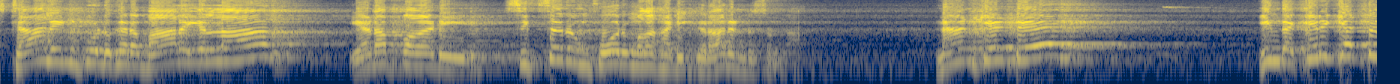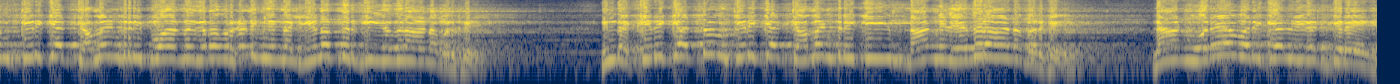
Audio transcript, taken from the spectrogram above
ஸ்டாலின் போடுகிற மாலையெல்லாம் எடப்பாடி சிக்ஸரும் போருமாக அடிக்கிறார் என்று சொன்னார். நான் கேட்டேன் இந்த கிரிக்கெட்டும் கிரிக்கெட் கமெண்ட்ரி பண்ணுகிறவர்களும் எங்கள் இனத்திற்கு எதிரானவர்கள். இந்த கிரிக்கெட்டும் கிரிக்கெட் கமெண்ட்ரிக்கு நாங்கள் எதிரானவர்கள். நான் ஒரே ஒரு கேள்வி கேட்கிறேன்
